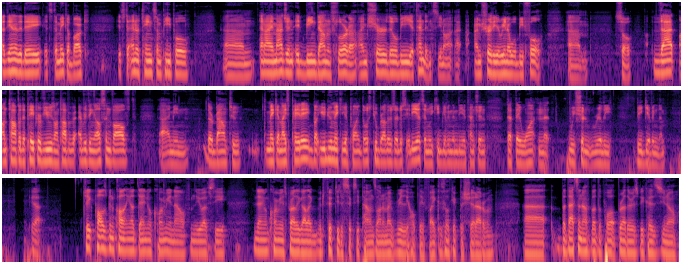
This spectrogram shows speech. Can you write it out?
at the end of the day, it's to make a buck, it's to entertain some people. Um, and I imagine it being down in Florida, I'm sure there will be attendance. You know, I, am sure the arena will be full. Um, so that on top of the pay per views, on top of everything else involved, uh, I mean, they're bound to, to make a nice payday. But you do make a good point. Those two brothers are just idiots, and we keep giving them the attention that they want and that we shouldn't really be giving them. Yeah. Jake Paul's been calling out Daniel Cormier now from the UFC. Daniel Cormier's probably got like good 50 to 60 pounds on him. I really hope they fight because he'll kick the shit out of him. Uh, but that's enough about the Paul brothers because, you know,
